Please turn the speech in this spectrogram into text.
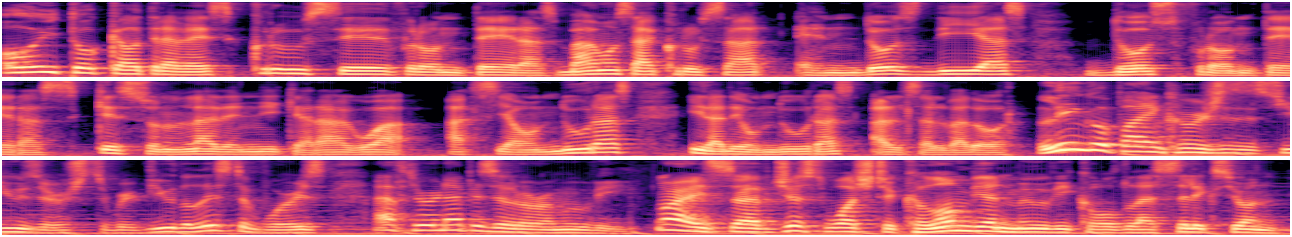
Hoy toca otra vez cruce de fronteras. Vamos a cruzar en dos días dos fronteras, que son la de Nicaragua hacia Honduras y la de Honduras al Salvador. LingoPie encourages its users to review the list of words after an episode or a movie. Alright, so I've just watched a Colombian movie called La Selección.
